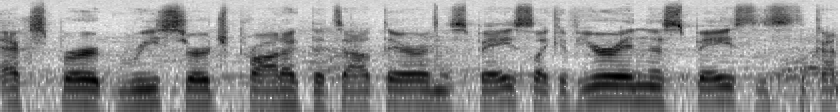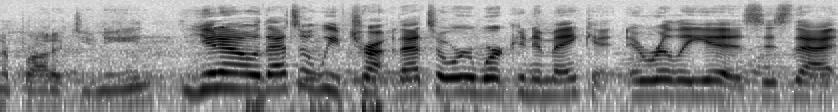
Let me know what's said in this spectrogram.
expert research product that's out there in the space. Like if you're in this space, this is the kind of product you need. You know, that's what we've tried. That's what we're working to make it. It really is. Is that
